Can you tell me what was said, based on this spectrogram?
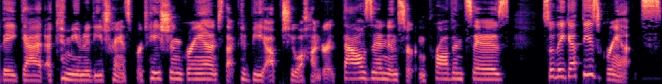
they get a community transportation grant that could be up to 100,000 in certain provinces. So they get these grants.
